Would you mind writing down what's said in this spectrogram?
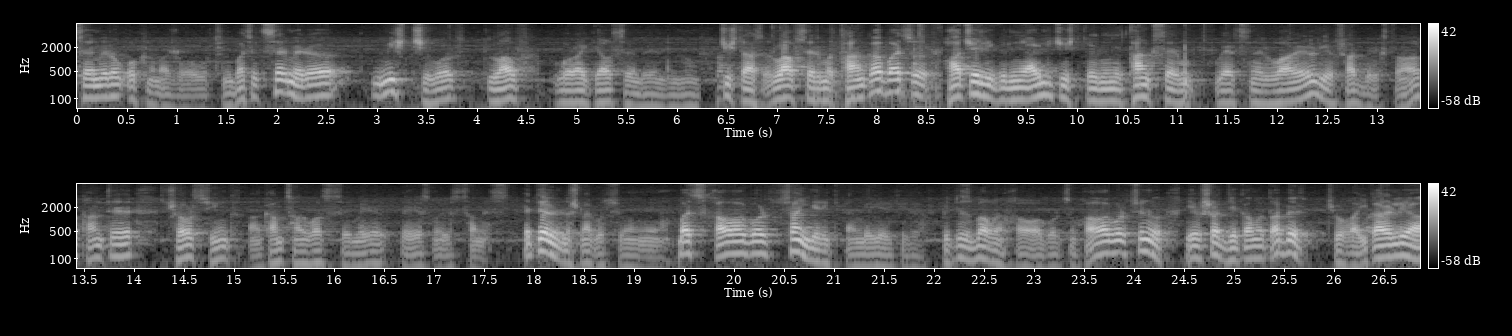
սերմերով օգնում է ժողովրդին, բայց այդ սերմերը միշտ չի որ լավ որակյալ սերմեր են լինում։ Ճիշտ է, լավ սերմը թանկ է, բայց հաճելի կլինի, ավելի ճիշտ կլինի թանկ սերմ վերցնել, վարել եւ շատ բերք ստանալ, քան թե 4-5 անգամ ցանված սերմերը վերցնելուց ցանես։ Դա էլ նշանակություն ունի։ Բայց խաղաղագործության երիկն է մեր երկիրը։ Պիտի զբաղվեն խաղաղագործություն։ Խաղաղագործությունը եւ շատ եկամտաբեր ճյուղա։ Կարելի է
